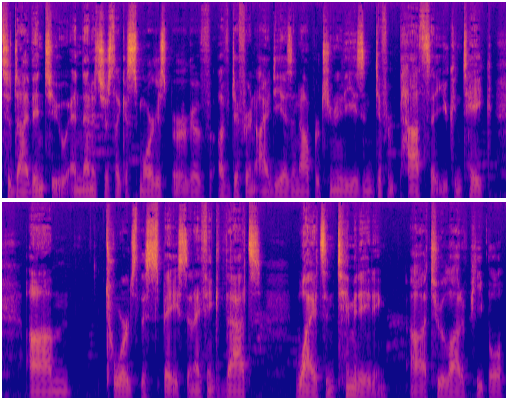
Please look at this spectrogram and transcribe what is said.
to dive into, and then it's just like a smorgasbord of of different ideas and opportunities and different paths that you can take um, towards this space. And I think that's why it's intimidating uh, to a lot of people.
